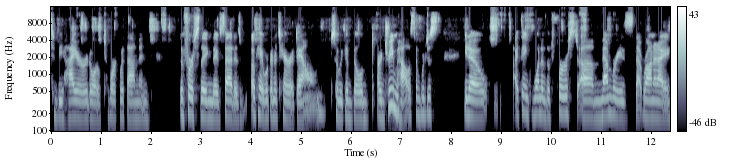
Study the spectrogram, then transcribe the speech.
to be hired or to work with them. And the first thing they've said is, okay, we're going to tear it down so we can build our dream house. And we're just, you know, I think one of the first um, memories that Ron and I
